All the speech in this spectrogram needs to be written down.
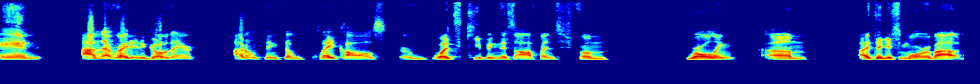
And I'm not ready to go there. I don't think the play calls are what's keeping this offense from rolling. Um, I think it's more about,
